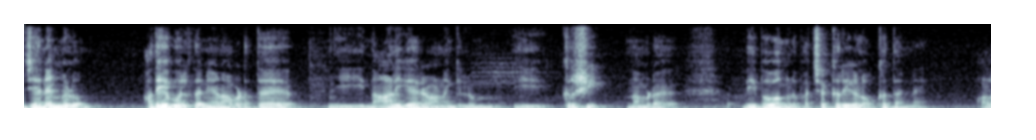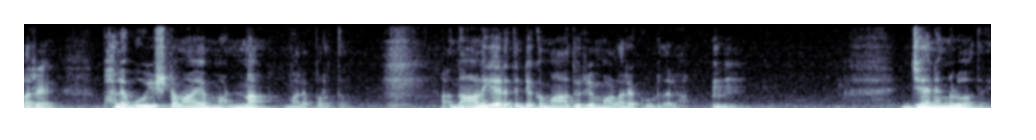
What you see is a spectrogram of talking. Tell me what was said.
ജനങ്ങളും അതേപോലെ തന്നെയാണ് അവിടുത്തെ ഈ നാളികേരമാണെങ്കിലും ഈ കൃഷി നമ്മുടെ വിഭവങ്ങൾ പച്ചക്കറികളൊക്കെ തന്നെ വളരെ ഫലഭൂയിഷ്ടമായ മണ്ണാണ് മലപ്പുറത്ത്. നാളികേരത്തിന്റെയൊക്കെ മാധുര്യം വളരെ കൂടുതലാണ്. ജനങ്ങളും അതെ.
